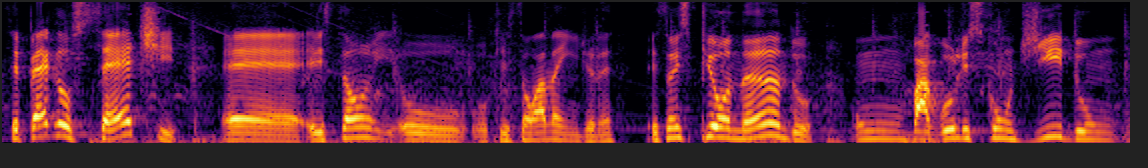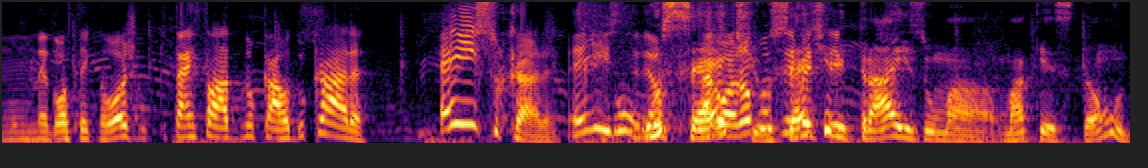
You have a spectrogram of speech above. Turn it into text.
Você pega o 7, é, eles estão. O, o que estão lá na Índia, né? Eles estão espionando um bagulho escondido, um, um negócio tecnológico que tá instalado no carro do cara. É isso, cara. É isso. O, o 7, Agora, ou o você vai 7 ser- ele traz uma, uma questão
